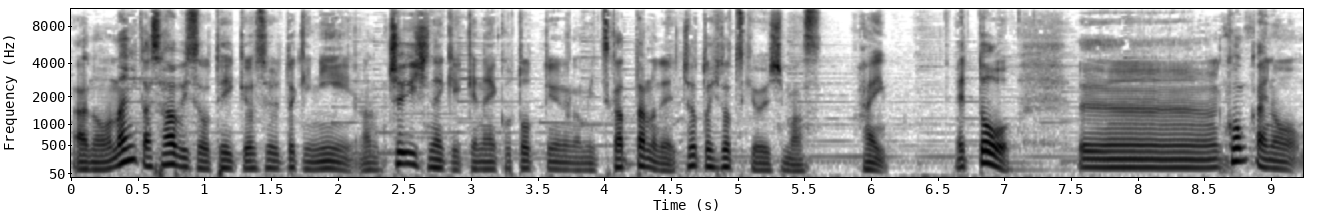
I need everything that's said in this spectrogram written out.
あの何かサービスを提供するときにあの注意しなきゃいけないことっていうのが見つかったのでちょっと一つ共有します。はい。えっとうーん今回の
